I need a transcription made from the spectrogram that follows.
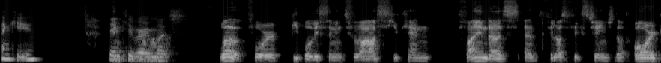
Thank you. thank, Thank you you, very Norma. much Well, for people listening to us, you can find us at philosophyexchange.org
